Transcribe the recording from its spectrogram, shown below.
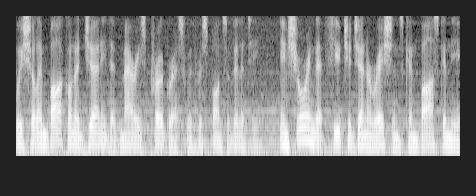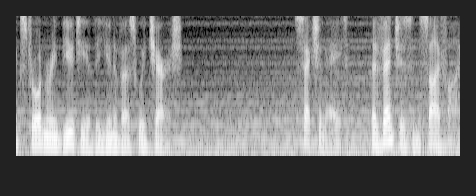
we shall embark on a journey that marries progress with responsibility, ensuring that future generations can bask in the extraordinary beauty of the universe we cherish. Section 8 Adventures in Sci Fi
